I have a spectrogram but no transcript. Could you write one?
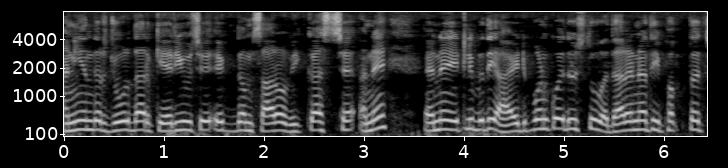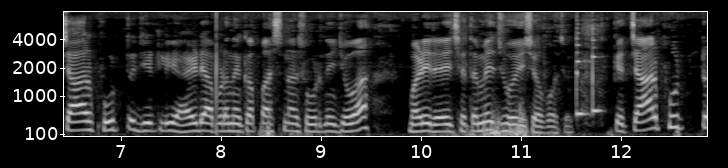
આની અંદર જોરદાર કેરીયું છે, એકદમ સારો વિકાસ છે અને એને એટલી બધી હાઇટ પણ કોઈ દોસ્તો વધારે નથી. ફક્ત ચાર ફૂટ જેટલી હાઇટ આપણને કપાસના છોડની જોવા મળી રહી છે. તમે જોઈ શકો છો કે ચાર ફૂટ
